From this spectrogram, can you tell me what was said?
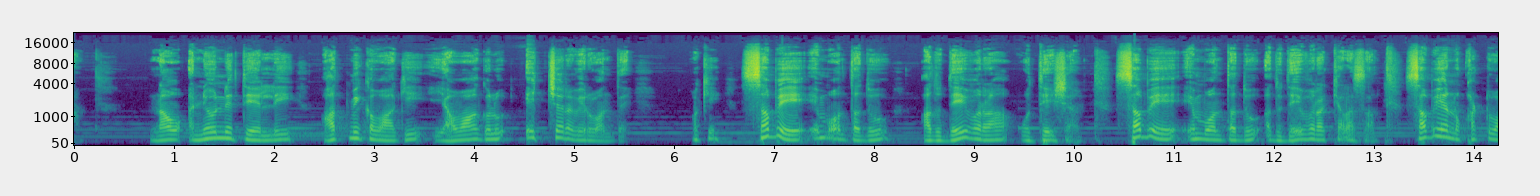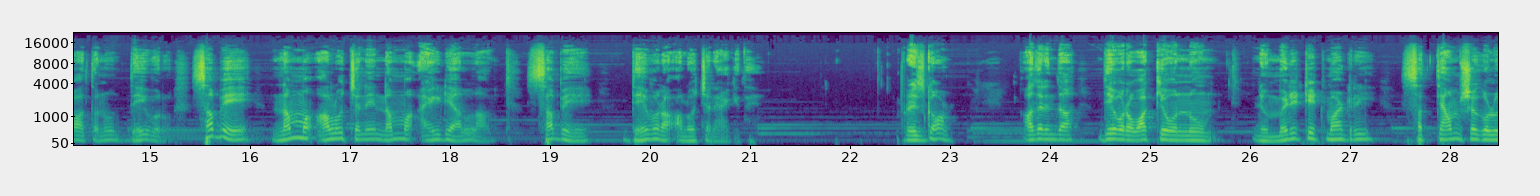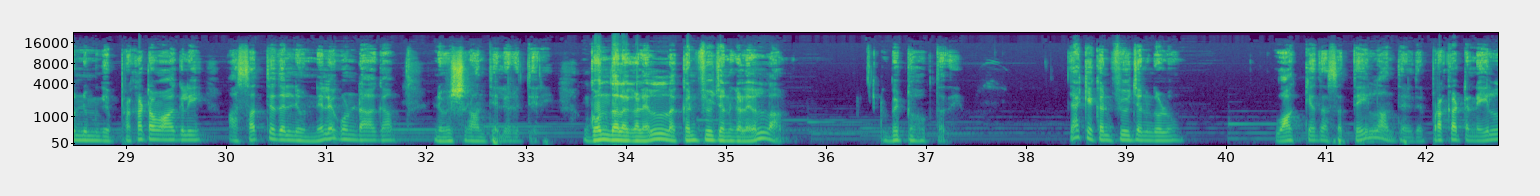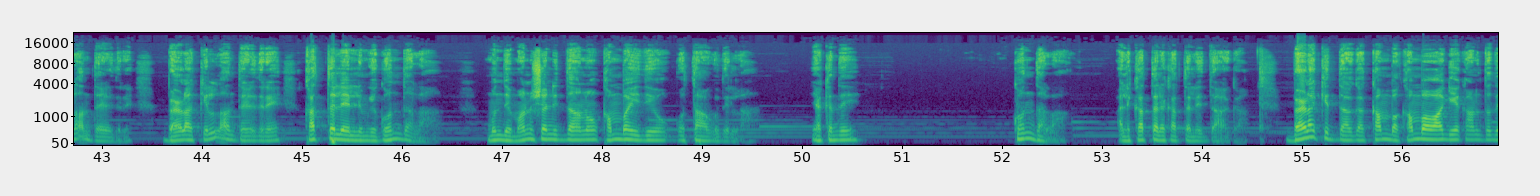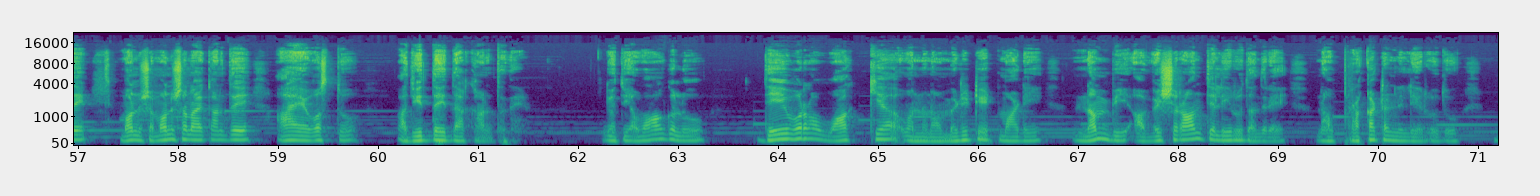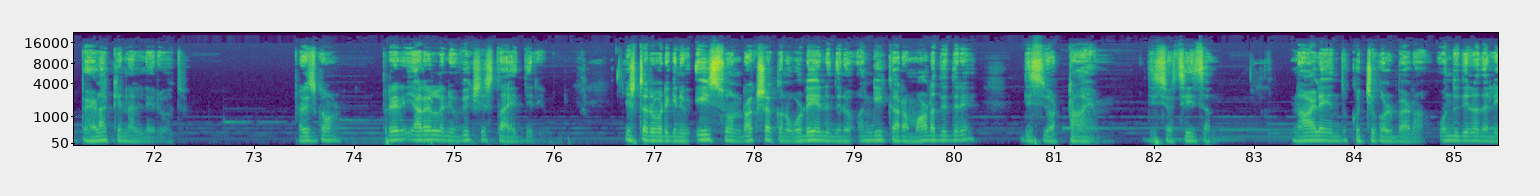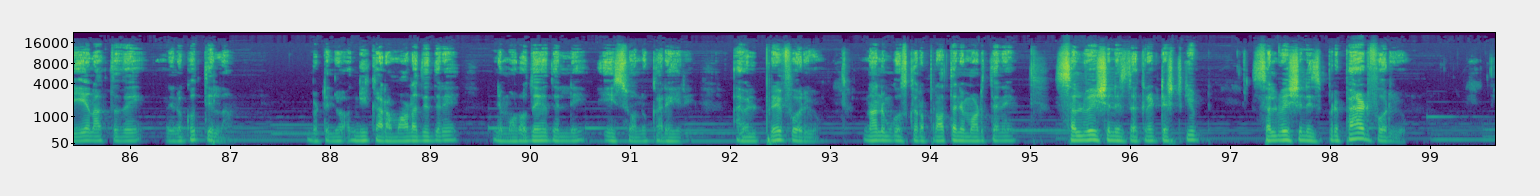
ನಾವು ಅನ್ಯೋನ್ಯತೆಯಲ್ಲಿ ಆತ್ಮಿಕವಾಗಿ ಯಾವಾಗಲೂ ಎಚ್ಚರವಿರುವಂತೆ. ಓಕೆ ಸಭೆ ಎಂಬುವಂಥದ್ದು ಅದು ದೇವರ ಉದ್ದೇಶ. ಸಭೆ ಎಂಬುವಂಥದ್ದು ಅದು ದೇವರ ಕೆಲಸ. ಸಭೆಯನ್ನು ಕಟ್ಟುವಾತನು ದೇವರು. ಸಭೆ ನಮ್ಮ ಆಲೋಚನೆ, ನಮ್ಮ ಐಡಿಯಾ ಅಲ್ಲ. ಸಭೆ ದೇವರ ಆಲೋಚನೆ ಆಗಿದೆ. ಪ್ರೈಸ್ ಗಾಡ್ ಆದ್ದರಿಂದ ದೇವರ ವಾಕ್ಯವನ್ನು ನೀವು ಮೆಡಿಟೇಟ್ ಮಾಡಿರಿ, ಸತ್ಯಾಂಶಗಳು ನಿಮಗೆ ಪ್ರಕಟವಾಗಲಿ, ಆ ಸತ್ಯದಲ್ಲಿ ನೀವು ನೆಲೆಗೊಂಡಾಗ ನೀವು ವಿಶ್ರಾಂತಿಯಲ್ಲಿರುತ್ತೀರಿ. ಗೊಂದಲಗಳೆಲ್ಲ ಕನ್ಫ್ಯೂಷನ್ಗಳೆಲ್ಲ ಬಿಟ್ಟು ಹೋಗ್ತದೆ. ಯಾಕೆ ಕನ್ಫ್ಯೂಷನ್ಗಳು ವಾಕ್ಯದ ಸತ್ಯ ಇಲ್ಲ ಅಂತ ಹೇಳಿದರೆ ಪ್ರಕಟಣೆ ಇಲ್ಲ ಅಂತ ಹೇಳಿದರೆ, ಬೆಳಕಿಲ್ಲ ಅಂತ ಹೇಳಿದರೆ ಕತ್ತಲೆಯಲ್ಲಿ ನಿಮಗೆ ಗೊಂದಲ. ಮುಂದೆ ಮನುಷ್ಯನಿದ್ದಾನೋ, ಕಂಬ ಇದೆಯೋ ಗೊತ್ತಾಗೋದಿಲ್ಲ ಯಾಕಂದರೆ ಕೊಂದಲ ಅಲ್ಲಿ ಕತ್ತಲೆ ಕತ್ತಲಿದ್ದಾಗ, ಬೆಳಕಿದ್ದಾಗ ಕಂಬ ಕಂಬವಾಗಿಯೇ ಕಾಣ್ತದೆ ಮನುಷ್ಯ ಮನುಷ್ಯನಾಗಿ ಕಾಣ್ತದೆ ಆಯಾ ವಸ್ತು ಅದು ಇದ್ದ ಇದ್ದಾಗ ಕಾಣ್ತದೆ ಇವತ್ತು ಯಾವಾಗಲೂ ದೇವರ ವಾಕ್ಯವನ್ನು ನಾವು ಮೆಡಿಟೇಟ್ ಮಾಡಿ ನಂಬಿ ಆ ವಿಶ್ರಾಂತಿಯಲ್ಲಿ ಇರುವುದಂದರೆ ನಾವು ಪ್ರಕಟಣೆಯಲ್ಲಿ ಇರುವುದು, ಬೆಳಕಿನಲ್ಲಿರುವುದು. ಪ್ರೈಸ್ ಗಾಡ್ ಪ್ರೇರ, ಯಾರೆಲ್ಲ ನೀವು ವೀಕ್ಷಿಸ್ತಾ ಇದ್ದೀರಿ ಇಷ್ಟರವರೆಗೆ ನೀವು ಯೇಸುವನ್ನು ರಕ್ಷಕನು ಒಡೆಯನೆಂದು ನೀವು ಅಂಗೀಕಾರ ಮಾಡದಿದ್ದರೆ this your time this your season ನಾಳೆ ಎಂದು ಕೊಚ್ಚಿಕೊಳ್ಬೇಡ. ಒಂದು ದಿನದಲ್ಲಿ ಏನಾಗ್ತದೆ ನಿನಗೆ ಗೊತ್ತಿಲ್ಲ. ಬಟ್ ನೀವು ಅಂಗೀಕಾರ ಮಾಡದಿದ್ದರೆ ನಿಮ್ಮ ಹೃದಯದಲ್ಲಿ ಯೇಸುವನ್ನು ಕರೆಯಿರಿ. I will pray for you ನಾನು ನಿಮಗೋಸ್ಕರ ಪ್ರಾರ್ಥನೆ ಮಾಡ್ತೇನೆ salvation is the greatest gift salvation is prepared for you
